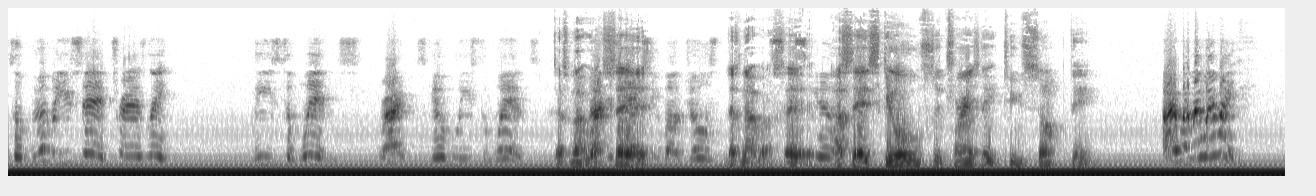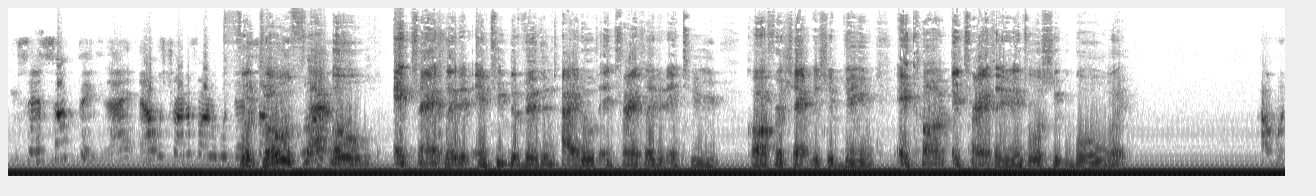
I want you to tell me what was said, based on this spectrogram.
So remember, you said translate leads to wins, right? Skill leads to wins. That's not what I said. That's not what I said. Skill. I said skills should translate to something. All right, wait, wait, wait, wait. You said something. I, I was trying to find out what that For Joe. Flacco, it translated into division titles. It translated into conference championship game. It con- it translated into a Super Bowl win. I would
